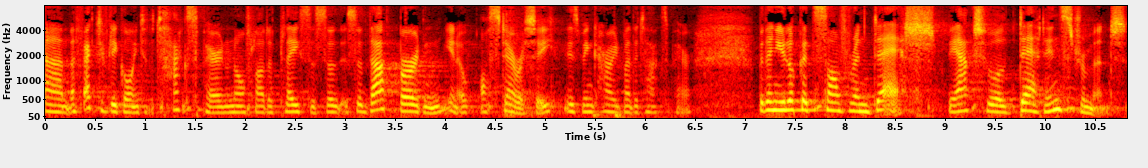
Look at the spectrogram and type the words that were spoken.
um, effectively going to the taxpayer in an awful lot of places. So, so that burden, you know, austerity, is being carried by the taxpayer. But then you look at sovereign debt, the actual debt instrument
